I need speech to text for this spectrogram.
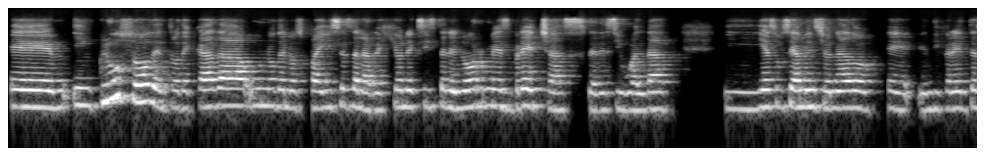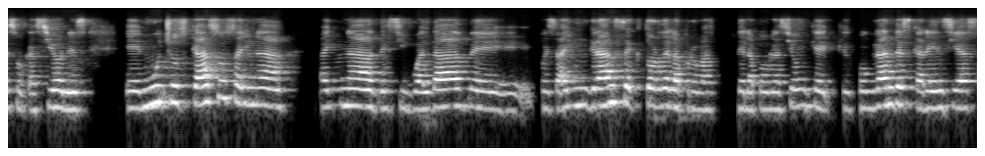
Eh, incluso dentro de cada uno de los países de la región existen enormes brechas de desigualdad y eso se ha mencionado eh, en diferentes ocasiones. En muchos casos hay una, hay una desigualdad, de, pues hay un gran sector de la, de la población que, con grandes carencias,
